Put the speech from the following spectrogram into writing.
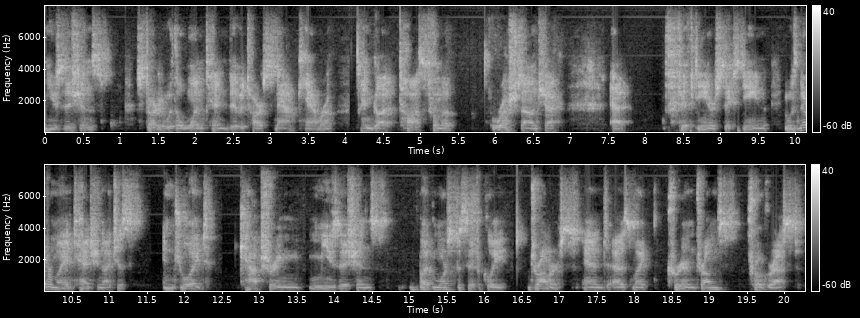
musicians, started with a 110 Vivitar snap camera, and got tossed from a rush sound check at 15 or 16. It was never my intention. I just enjoyed capturing musicians, but more specifically, drummers. And as my career in drums progressed,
